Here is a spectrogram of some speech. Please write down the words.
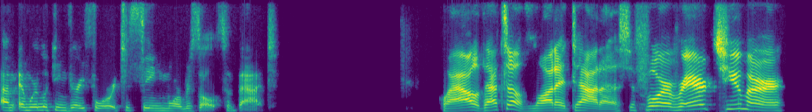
Um, and we're looking very forward to seeing more results of that. Wow, that's a lot of data. So for a rare tumor,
